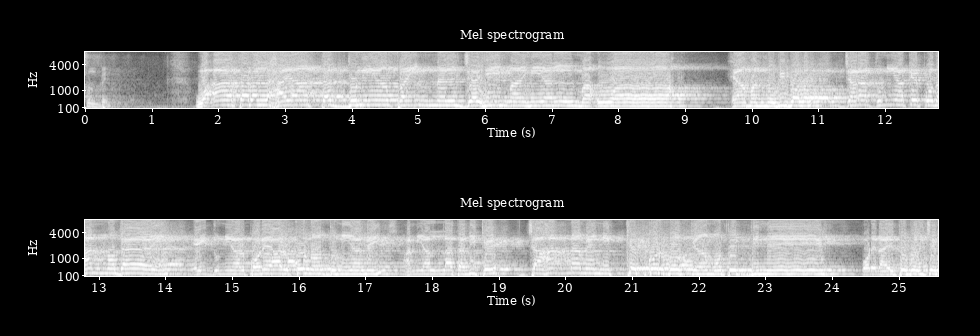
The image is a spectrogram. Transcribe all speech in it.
শুনবেন وآثر الحياة الدنيا فإن الجحيم هي المأوى হে আমার নবী বলো, যারা দুনিয়াকে প্রাধান্য দেয়, এই দুনিয়ার পরে আর কোন দুনিয়া নেই। আমি আল্লাহ তাদিকে জাহান নামে নিক্ষেপ করব কেমতের দিনে। পরের আয়তে বলছেন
